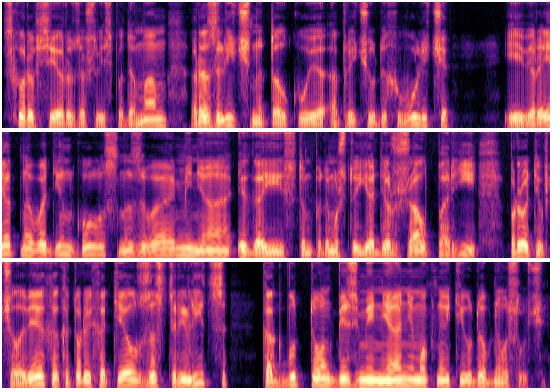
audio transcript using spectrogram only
Скоро все разошлись по домам, различно толкуя о причудах Вулича, и, вероятно, в один голос называя меня эгоистом, потому что я держал пари против человека, который хотел застрелиться, как будто он без меня не мог найти удобного случая.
